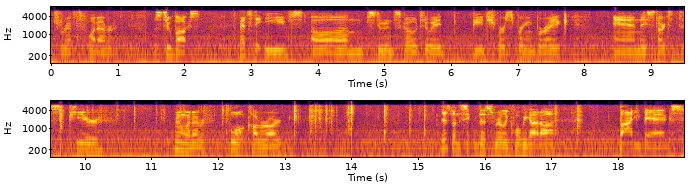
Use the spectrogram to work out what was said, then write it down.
It's ripped. Whatever. It's two bucks. That's the Eves. Um, students go to a beach for spring break and they start to disappear. And whatever. Full cover art. This one's this really cool. We got uh body bags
